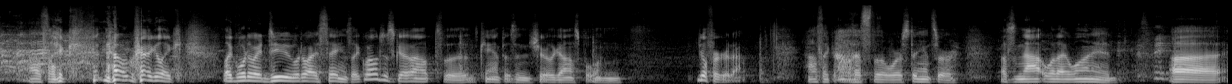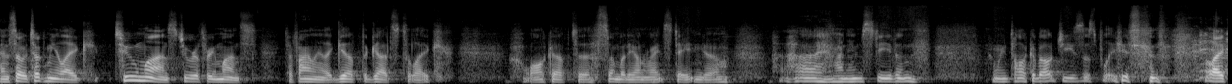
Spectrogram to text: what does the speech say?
I was like, no, Greg, like, like, what do I do? What do I say? And he's like, well, just go out to the campus and share the gospel and you'll figure it out. I was like, oh, that's the worst answer. That's not what I wanted. Uh, and so it took me like two months, two or three months, to finally like get up the guts to like walk up to somebody on Wright State and go, hi, my name's Stephen. Can we talk about Jesus, please? like,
